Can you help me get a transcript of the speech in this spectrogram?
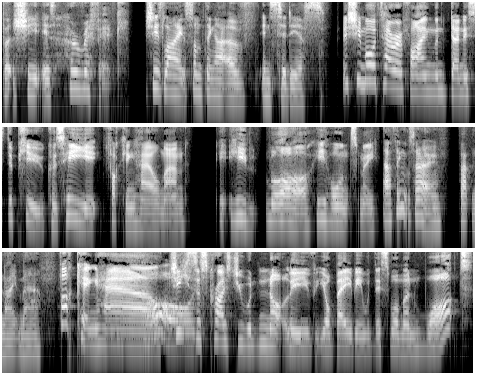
but she is horrific. She's like something out of Insidious. Is she more terrifying than Dennis Depue? Because he fucking hell, man. He, he oh, he haunts me. I think so. That nightmare. Fucking hell! Oh, God. Jesus Christ! You would not leave your baby with this woman. What?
